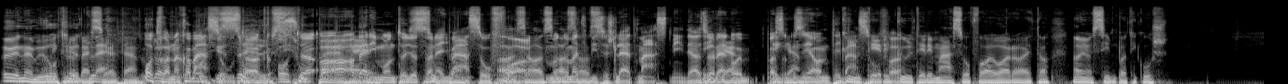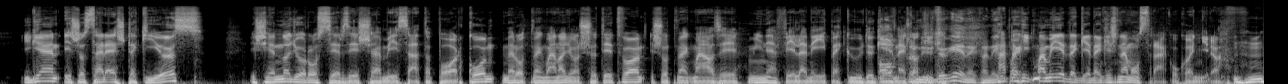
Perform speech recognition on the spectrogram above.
Ő nem, ő ott jött beszéltem. le. Ott vannak a mászóutak. Ott Szuper a, a Beni hely. mondta, hogy ott van egy Szuper. mászófal. Azaz, Mondom, hát biztos lehet mászni, de az, a, Igen, az, az, igen. az olyan, mint egy kültéri, mászófal. kültéri mászófal van rajta. Nagyon szimpatikus. Igen, és aztán este kijössz, és ilyen nagyon rossz érzéssel mész át a parkon, mert ott meg már nagyon sötét van, és ott meg már azért mindenféle népek üldögélnek. Ottan üldögélnek a népek? Hát akik már mérdegélnek, és nem osztrákok annyira. Uh-huh.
